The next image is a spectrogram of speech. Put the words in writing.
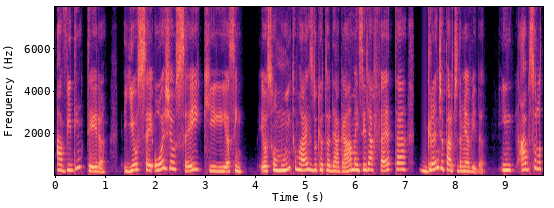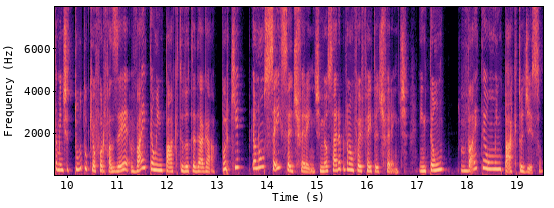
a vida inteira. E eu sei, hoje eu sei que, assim, eu sou muito mais do que o TDAH, mas ele afeta grande parte da minha vida. Em absolutamente tudo que eu for fazer vai ter um impacto do TDAH, porque eu não sei ser diferente, meu cérebro não foi feito diferente. Então vai ter um impacto disso.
